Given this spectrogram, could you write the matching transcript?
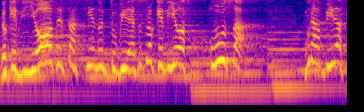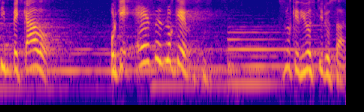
lo que Dios está haciendo en tu vida. Eso es lo que Dios usa. Una vida sin pecado. Porque eso es lo que es lo que Dios quiere usar.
